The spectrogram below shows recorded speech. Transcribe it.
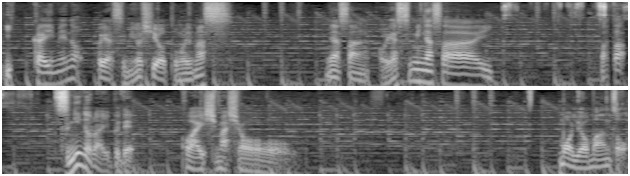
1回目のお休みをしようと思います。皆さんおやすみなさい。また次のライブでお会いしましょう。もう読まんぞ。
